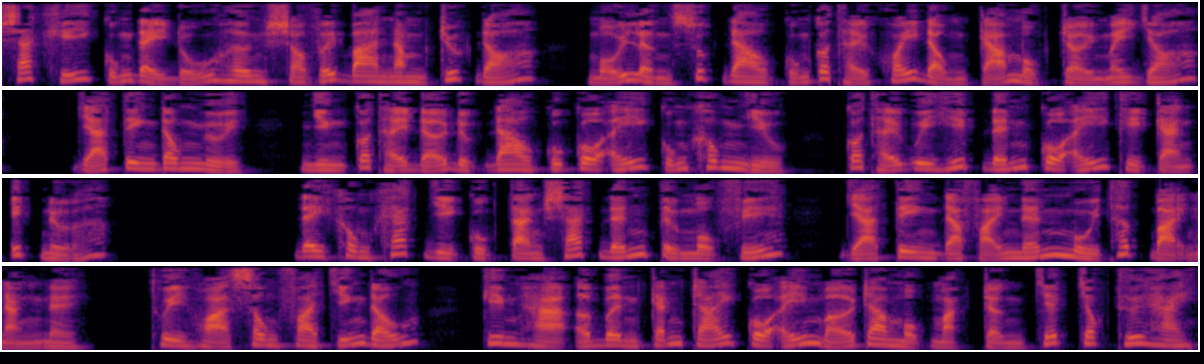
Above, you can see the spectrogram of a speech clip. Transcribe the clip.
sát khí cũng đầy đủ hơn so với ba năm trước đó, mỗi lần xuất đao cũng có thể khuấy động cả một trời mây gió. Giả tiên đông người, nhưng có thể đỡ được đao của cô ấy cũng không nhiều, có thể uy hiếp đến cô ấy thì càng ít nữa. Đây không khác gì cuộc tàn sát đến từ một phía, giả tiên đã phải nếm mùi thất bại nặng nề. Thùy Họa xông pha chiến đấu, Kim Hà ở bên cánh trái cô ấy mở ra một mặt trận chết chóc thứ hai.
